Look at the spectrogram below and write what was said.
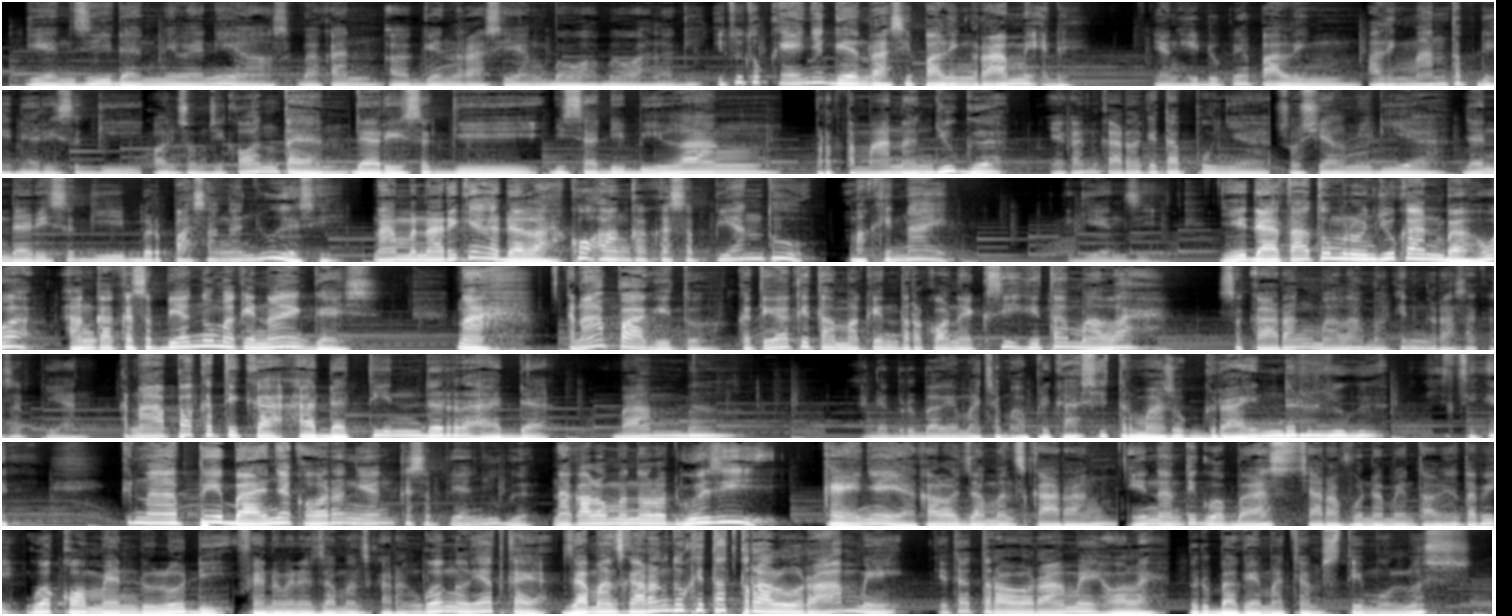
Gen Z dan millennials bahkan uh, generasi yang bawah-bawah lagi itu tuh kayaknya generasi paling rame deh yang hidupnya paling paling mantep deh dari segi konsumsi konten, dari segi bisa dibilang pertemanan juga ya kan karena kita punya sosial media dan dari segi berpasangan juga sih. Nah menariknya adalah kok angka kesepian tuh makin naik di Gen Z. Jadi data tuh menunjukkan bahwa angka kesepian tuh makin naik guys. Nah kenapa gitu? Ketika kita makin terkoneksi kita malah sekarang malah makin ngerasa kesepian. Kenapa ketika ada Tinder, ada Bumble, ada berbagai macam aplikasi termasuk grinder juga gitu ya. Kenapa banyak orang yang kesepian juga? Nah kalau menurut gue sih kayaknya ya kalau zaman sekarang ini nanti gue bahas secara fundamentalnya tapi gue komen dulu di fenomena zaman sekarang gue ngelihat kayak zaman sekarang tuh kita terlalu rame kita terlalu rame oleh berbagai macam stimulus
